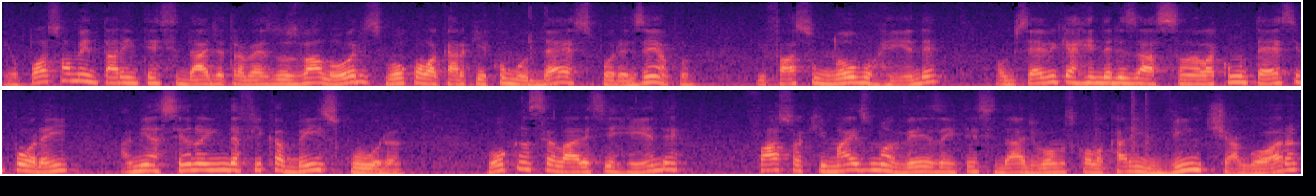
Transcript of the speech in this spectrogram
Eu posso aumentar a intensidade através dos valores, vou colocar aqui como 10, por exemplo, e faço um novo render, Observe que a renderização ela acontece, porém a minha cena ainda fica bem escura. Vou cancelar esse render, faço aqui mais uma vez a intensidade, vamos colocar em 20 agora,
